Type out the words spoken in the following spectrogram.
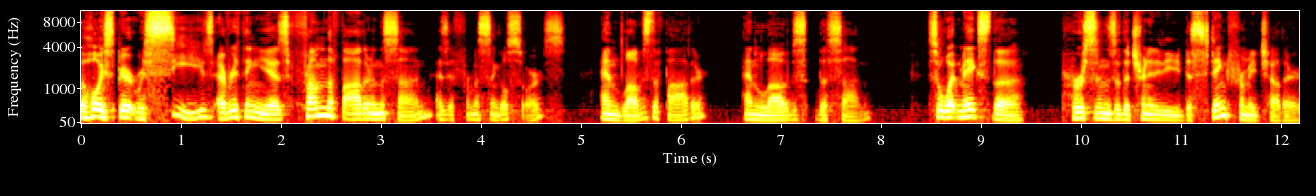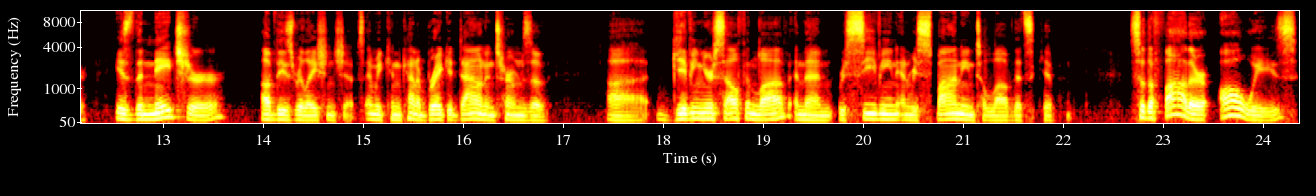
The Holy Spirit receives everything He is from the Father and the Son, as if from a single source, and loves the Father and loves the Son. So, what makes the persons of the Trinity distinct from each other is the nature of these relationships. And we can kind of break it down in terms of uh, giving yourself in love and then receiving and responding to love that's given. So, the Father always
